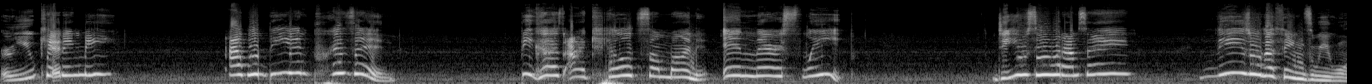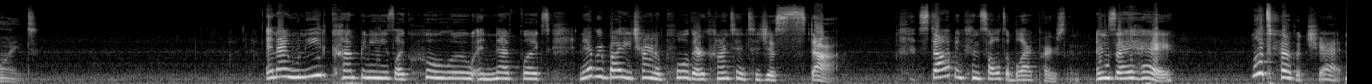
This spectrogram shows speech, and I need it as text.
Are you kidding me? I would be in prison because I killed someone in their sleep. Do you see what I'm saying? These are the things we want. And I need companies like Hulu and Netflix and everybody trying to pull their content to just stop. Stop and consult a black person and say, hey, let's have a chat.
